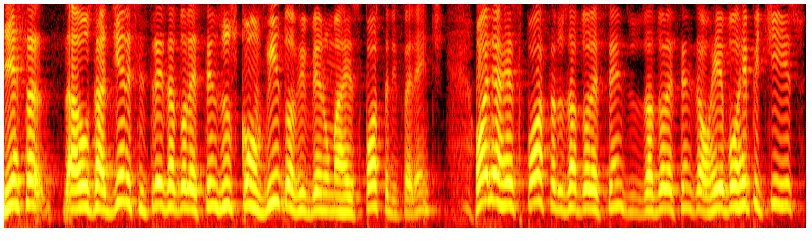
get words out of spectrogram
E essa a ousadia desses três adolescentes os convido a viver uma resposta diferente. Olha a resposta dos adolescentes, dos adolescentes ao rei. vou repetir isso.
